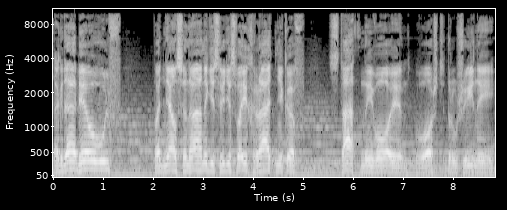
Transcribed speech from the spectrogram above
Тогда Беовульф поднялся на ноги среди своих ратников, статный воин, вождь дружины,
